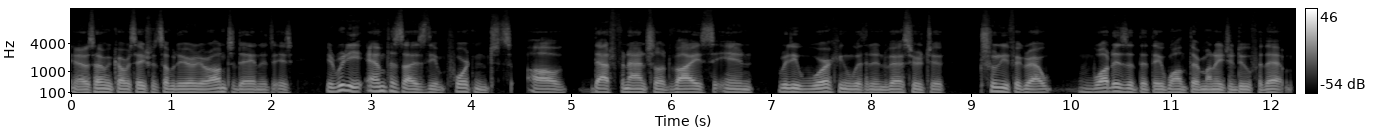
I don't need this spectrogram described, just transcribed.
you know, I was having a conversation with somebody earlier on today, and it, it, it really emphasized the importance of that financial advice in really working with an investor to truly figure out what is it that they want their money to do for them,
